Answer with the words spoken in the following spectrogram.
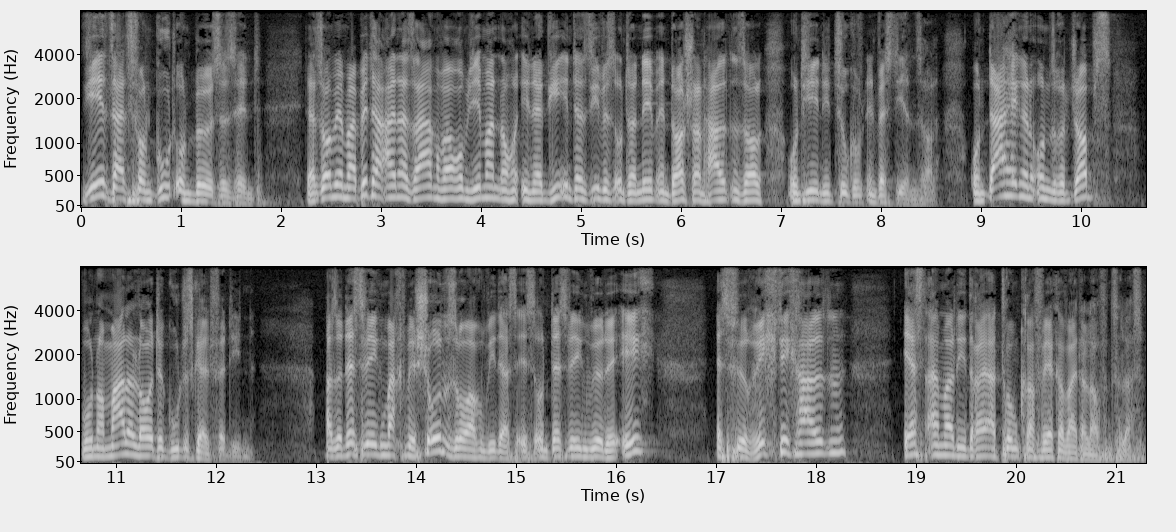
jenseits von Gut und Böse sind, dann soll mir mal bitte einer sagen, warum jemand noch ein energieintensives Unternehmen in Deutschland halten soll und hier in die Zukunft investieren soll. Und da hängen unsere Jobs, wo normale Leute gutes Geld verdienen. Also deswegen macht mir schon Sorgen, wie das ist. Und deswegen würde ich es für richtig halten, erst einmal die drei Atomkraftwerke weiterlaufen zu lassen.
